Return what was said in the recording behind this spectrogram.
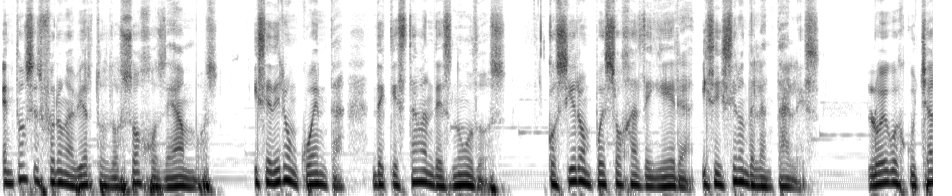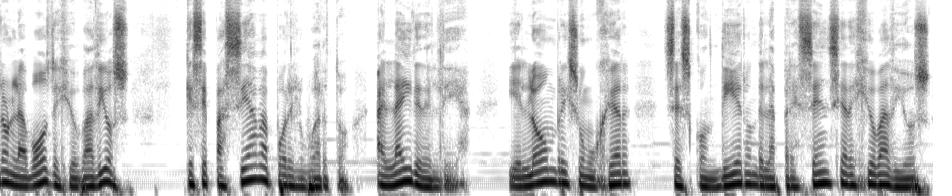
Entonces fueron abiertos los ojos de ambos, y se dieron cuenta de que estaban desnudos. Cosieron pues hojas de higuera y se hicieron delantales. Luego escucharon la voz de Jehová Dios, que se paseaba por el huerto al aire del día y el hombre y su mujer se escondieron de la presencia de Jehová Dios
